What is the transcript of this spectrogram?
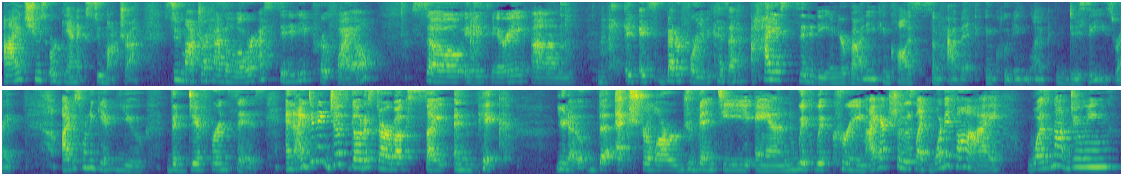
I choose organic Sumatra. Sumatra has a lower acidity profile, so it is very, um, it, it's better for you because a high acidity in your body can cause some havoc, including like disease, right? I just want to give you the differences. And I didn't just go to Starbucks site and pick you know, the extra large venti and with whipped cream. I actually was like, what if I was not doing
